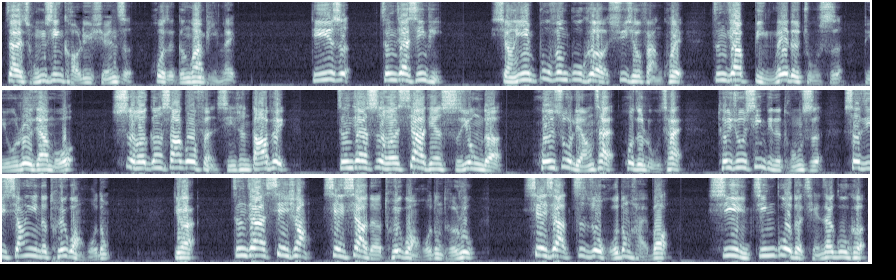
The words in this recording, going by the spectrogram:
再重新考虑选址或者更换品类。第一是增加新品，响应部分顾客需求反馈，增加饼类的主食，比如肉夹馍，适合跟砂锅粉形成搭配，增加适合夏天食用的荤素凉菜或者卤菜。推出新品的同时，设计相应的推广活动。第二，增加线上线下的推广活动投入，线下制作活动海报，吸引经过的潜在顾客。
